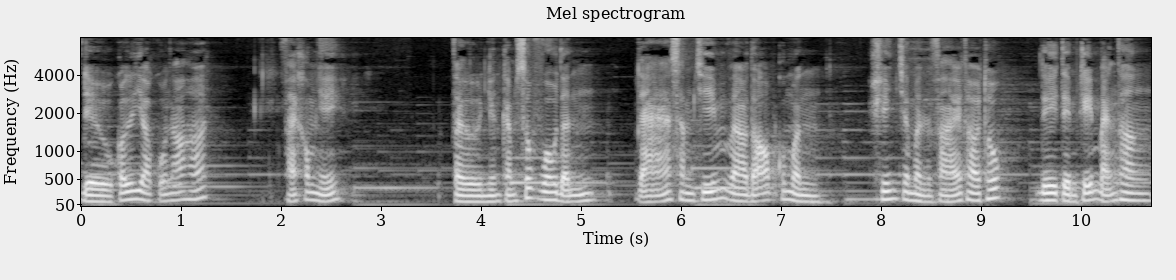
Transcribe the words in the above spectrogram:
đều có lý do của nó hết, phải không nhỉ? Từ những cảm xúc vô định đã xâm chiếm vào đầu óc của mình, khiến cho mình phải thôi thúc đi tìm kiếm bản thân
